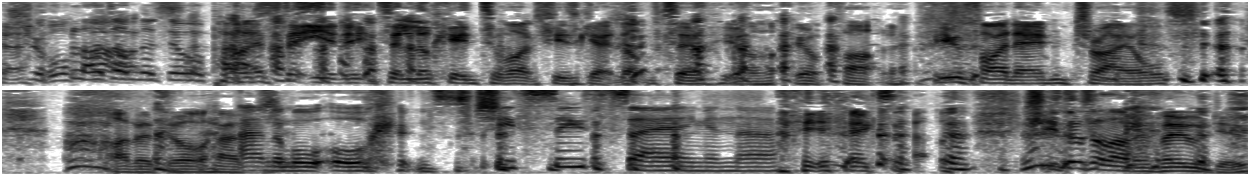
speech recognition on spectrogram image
Uh, Blood on the doorpost. I think you need to look into what she's getting up to, your your partner. If you find entrails on a door handle, Animal organs. She's soothsaying in there. yeah, exactly. She does a lot of voodoo.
